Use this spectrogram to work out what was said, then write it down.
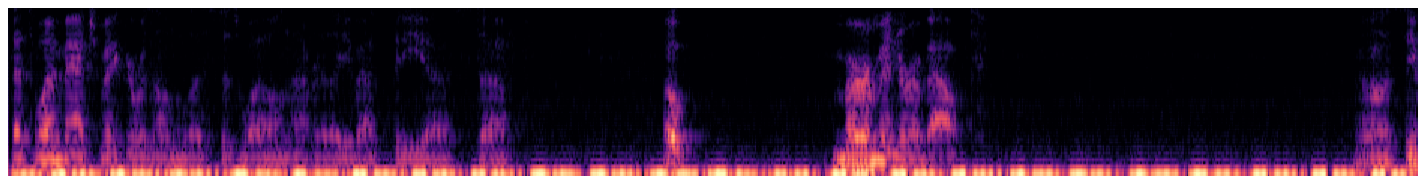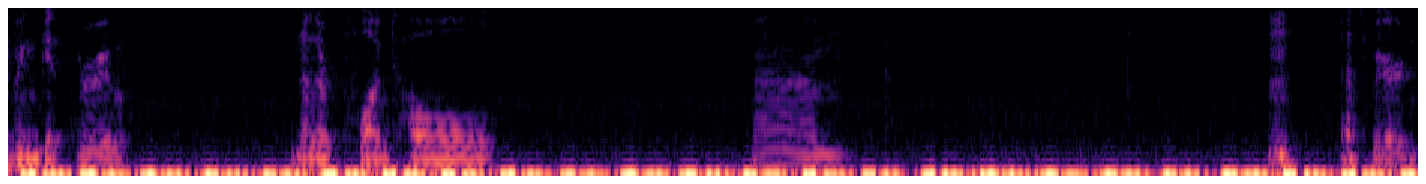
That's why matchmaker was on the list as well, not really about the uh, stuff. Oh, mermen are about. Well, let's see if we can get through. Another plugged hole. Um, hmm, that's weird.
